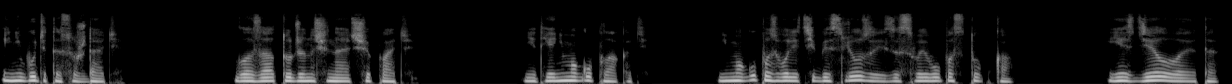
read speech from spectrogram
и не будет осуждать. Глаза тут же начинают щипать. Нет, я не могу плакать. Не могу позволить себе слезы из-за своего поступка. Я сделала это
